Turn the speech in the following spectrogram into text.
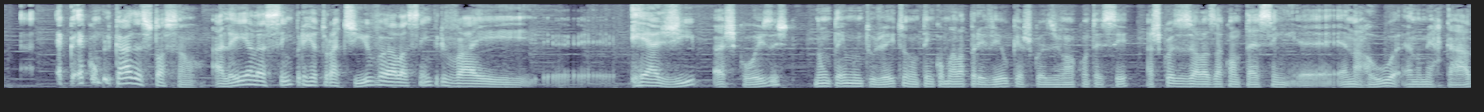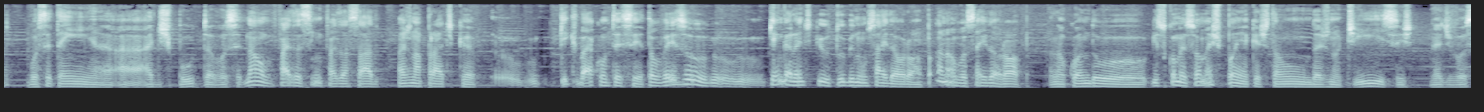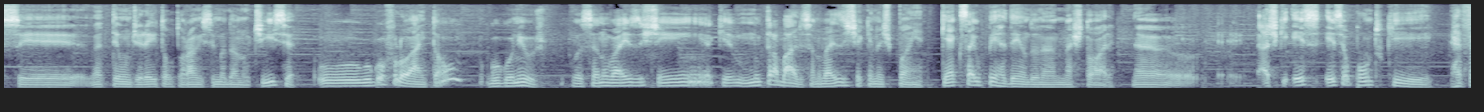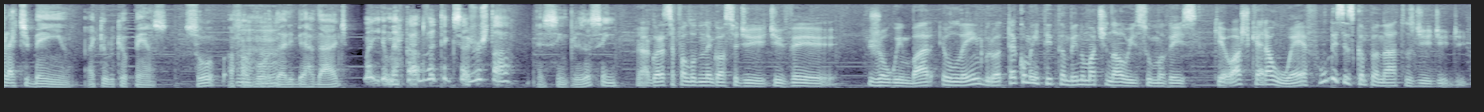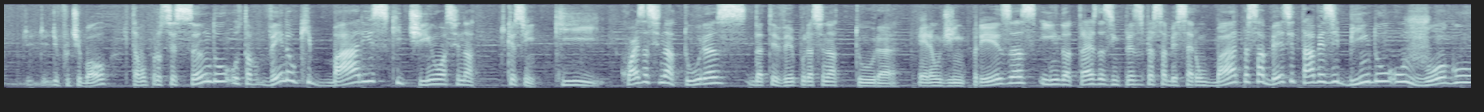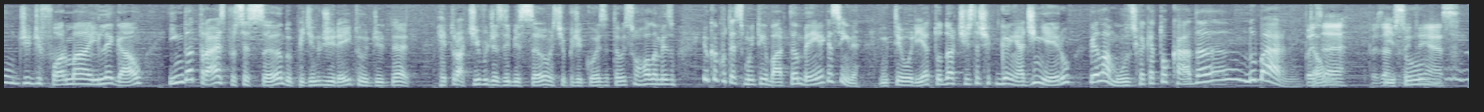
É, é complicada a situação. A lei ela é sempre retroativa, ela sempre vai é, reagir às coisas não tem muito jeito, não tem como ela prever o que as coisas vão acontecer. As coisas elas acontecem é, é na rua, é no mercado. Você tem a, a, disputa, você não faz assim, faz assado. Mas na prática, o que, que vai acontecer? Talvez o, o, quem garante que o YouTube não sai da Europa? Ah, não, vou sair da Europa. Quando isso começou na Espanha, a questão das notícias, né, de você né, ter um direito autoral em cima da notícia, o Google falou: ah, então Google News você não vai existir aqui, muito trabalho, você não vai existir aqui na Espanha. Quem é que saiu perdendo na, na história? É, acho que esse, esse é o ponto que reflete bem aquilo que eu penso. Sou a favor uhum. da liberdade, mas o mercado vai ter que se ajustar. É simples assim. Agora você falou do negócio de, de ver jogo em bar, eu lembro, até comentei também no matinal isso uma vez, que eu acho que era o UEFA, um desses campeonatos de, de, de, de, de futebol, que estavam processando, estavam vendo que bares que tinham assinatura que assim, que quais assinaturas da TV por assinatura eram de empresas e indo atrás das empresas para saber se era um bar, para saber se estava exibindo o jogo de, de forma ilegal, indo atrás, processando, pedindo direito de, né, retroativo de exibição, esse tipo de coisa. Então isso rola mesmo. E o que acontece muito em bar também é que assim, né? Em teoria, todo artista tinha que ganhar dinheiro pela música que é tocada no bar. Né? Pois então, é. É, isso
